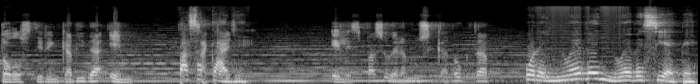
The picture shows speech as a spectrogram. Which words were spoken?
Todos tienen cabida en Pasacalle. el espacio de la música docta. Por el 997.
